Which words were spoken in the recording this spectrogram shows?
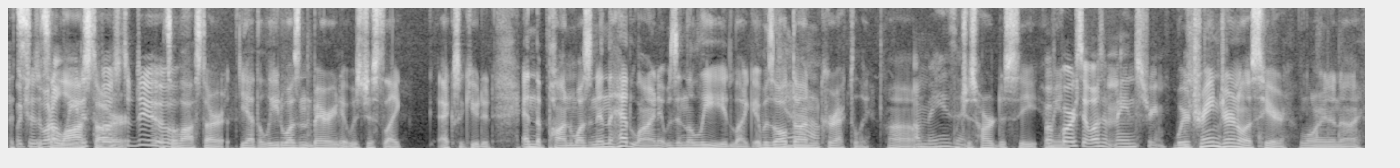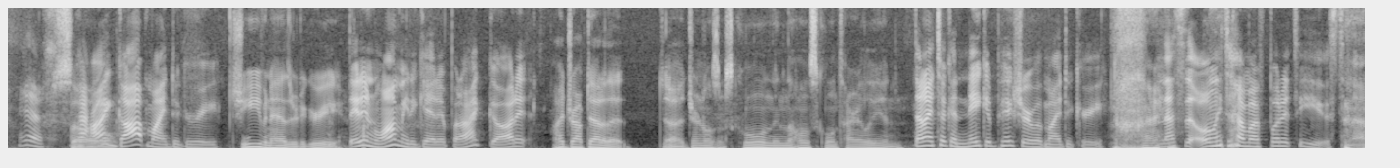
It's- which is what a, lead is supposed art. to do. It's a lost art. Yeah, the lead wasn't buried. It was just like executed, and the pun wasn't in the headline. It was in the lead. Like it was all Yeah. done correctly. Um, Amazing. which is hard to see. I of mean, course, it wasn't mainstream. we're trained journalists here, Laurien and I. Yes, So I I got my degree. she even has her degree. They didn't want me to get it, but I got it. I dropped out of that uh, journalism school and then the whole school entirely, and Then I took a naked picture with my degree, and that's the only time I've put it to use. No.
